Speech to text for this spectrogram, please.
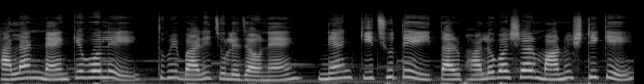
হালান ন্যাংকে বলে, তুমি বাড়ি চলে যাও, ন্যাং। ন্যাং কিছুতেই তার ভালোবাসার মানুষটিকে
